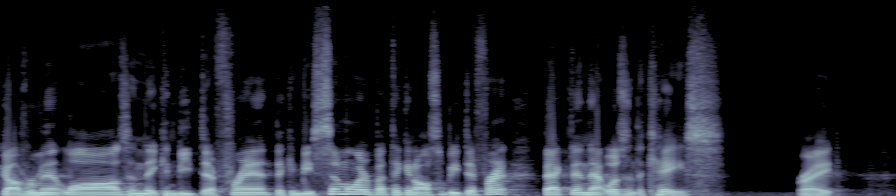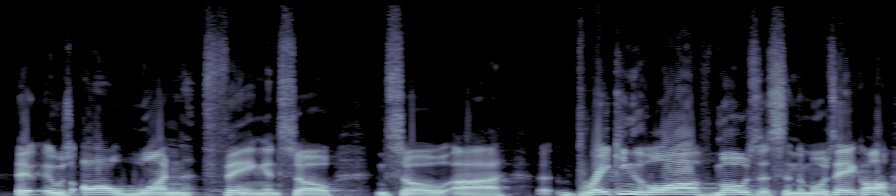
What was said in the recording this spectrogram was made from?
government laws, and they can be different. They can be similar, but they can also be different. Back then, that wasn't the case, right? It, it was all one thing. And so, and so uh, breaking the law of Moses and the Mosaic law,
